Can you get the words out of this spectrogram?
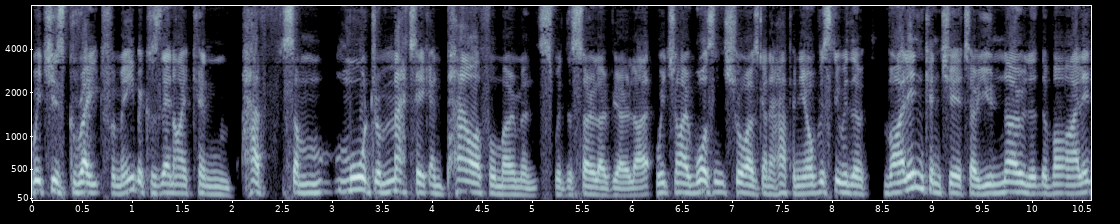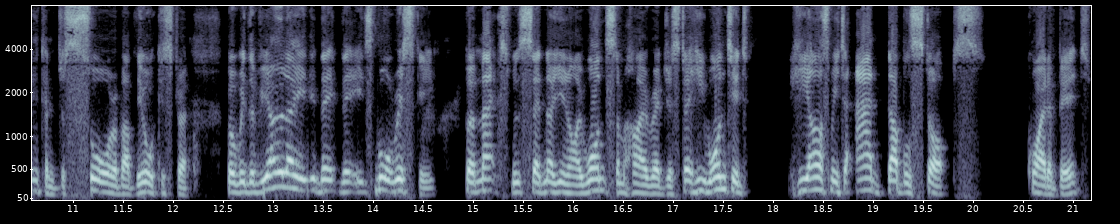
which is great for me because then I can have some more dramatic and powerful moments with the solo viola, which I wasn't sure was going to happen. You obviously with a violin concerto, you know that the violin can just soar above the orchestra, but with the viola, it's more risky. But Max was said, no, you know, I want some high register. He wanted, he asked me to add double stops quite a bit.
